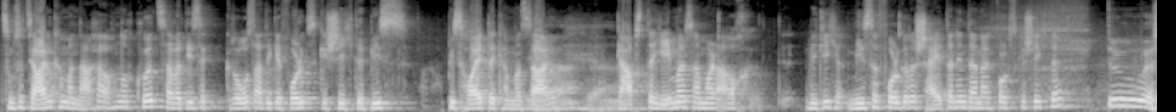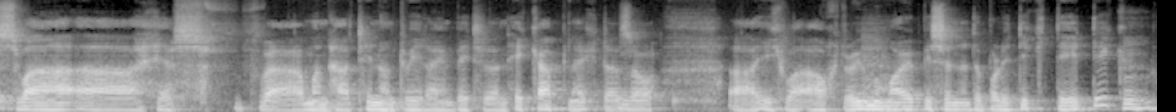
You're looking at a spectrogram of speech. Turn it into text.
Zum Sozialen kommen wir nachher auch noch kurz, aber diese großartige Volksgeschichte bis, bis heute, kann man sagen. Ja, ja. Gab es da jemals einmal auch wirklich Misserfolg oder Scheitern in deiner Erfolgsgeschichte? Du, es war, äh, es war, man hat hin und wieder ein bisschen ein Hiccup, nicht? Also, äh, ich war auch drüben mal ein bisschen in der Politik tätig. Mhm.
